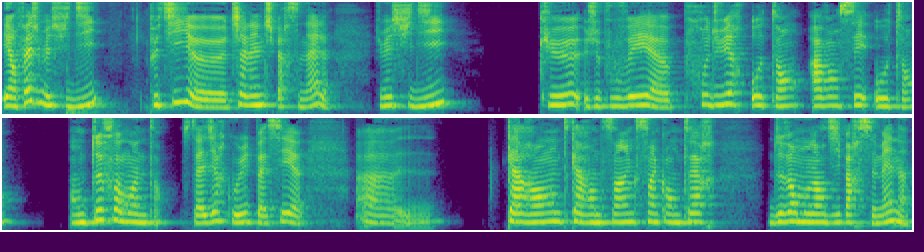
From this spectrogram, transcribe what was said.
Et en fait je me suis dit, petit euh, challenge personnel, je me suis dit, que je pouvais euh, produire autant, avancer autant en deux fois moins de temps. C'est-à-dire qu'au lieu de passer euh, 40, 45, 50 heures devant mon ordi par semaine,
